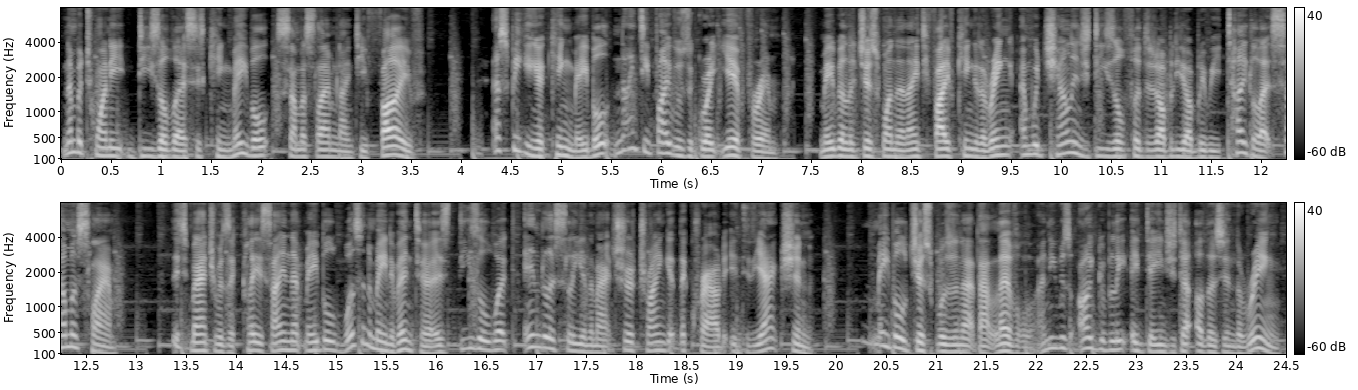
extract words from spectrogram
Number 20 Diesel vs King Mabel SummerSlam 95. As speaking of King Mabel, 95 was a great year for him. Mabel had just won the 95 King of the Ring and would challenge Diesel for the WWE title at SummerSlam. This match was a clear sign that Mabel wasn't a main eventer as Diesel worked endlessly in the match to try and get the crowd into the action. Mabel just wasn't at that level, and he was arguably a danger to others in the ring.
